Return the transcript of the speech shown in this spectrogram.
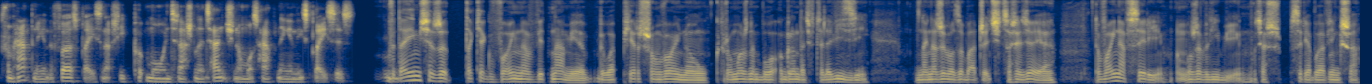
from happening in the first place, and actually put more international attention on what's happening in these places. Wydaje mi się, że tak jak wojna w Wietnamie była pierwszą wojną, którą można było oglądać w telewizji, no i na żywo zobaczyć, co się dzieje, to wojna w Syrii, może w Libii, chociaż Syria była większa,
